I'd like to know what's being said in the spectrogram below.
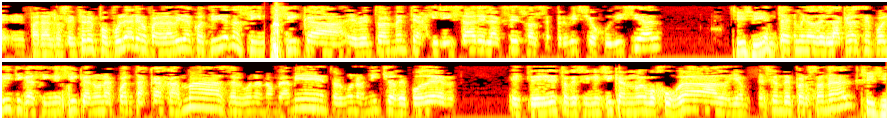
eh, para los sectores populares o para la vida cotidiana significa eventualmente agilizar el acceso al servicio judicial. Sí, sí. En términos de la clase política significan unas cuantas cajas más, algunos nombramientos, algunos nichos de poder, este, de esto que significan nuevos juzgados y ampliación de personal. Sí, sí.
